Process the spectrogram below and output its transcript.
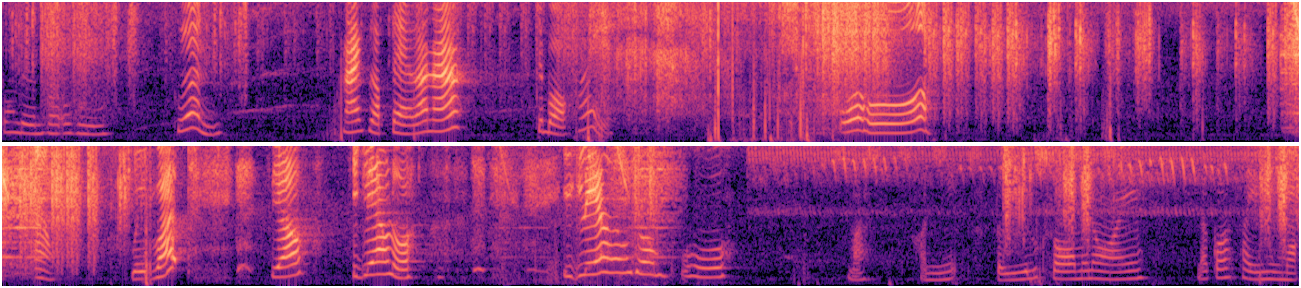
ต้องเดินไปโอ้โหเพื่อนนายเกือบแตกแล้วนะ จะบอกให้ โอ้โห อ้าว wait what เดี๋ยว อีกแล้วเหรอ อีกแล้วท่านผู้ชม โอ้โห มาคราวนี้ซื้อลูกซองไปหน่อย แล้วก็ใส่หมวก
